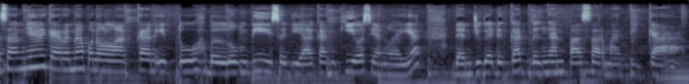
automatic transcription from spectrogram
Alasannya karena penolakan itu belum disediakan kios yang layak dan juga dekat dengan pasar Mardika.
